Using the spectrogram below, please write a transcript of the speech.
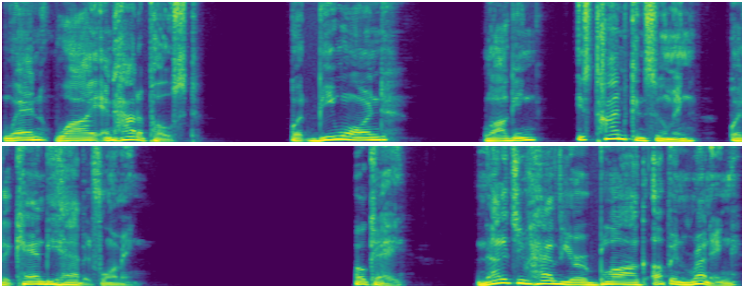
when, why, and how to post. But be warned, blogging is time consuming, but it can be habit forming. Okay, now that you have your blog up and running,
